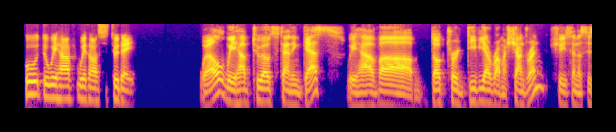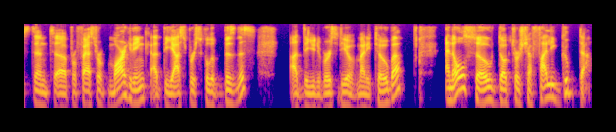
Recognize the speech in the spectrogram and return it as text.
who do we have with us today? Well, we have two outstanding guests. We have uh, Dr. Divya Ramachandran. She's an assistant uh, professor of marketing at the Asper School of Business at the University of Manitoba. And also Dr. Shaphali Gupta.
